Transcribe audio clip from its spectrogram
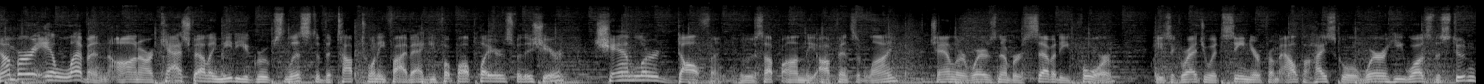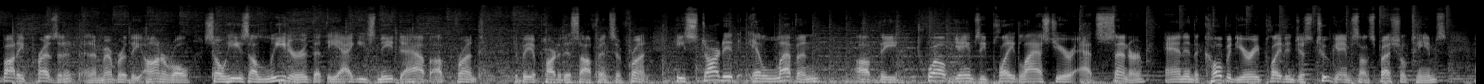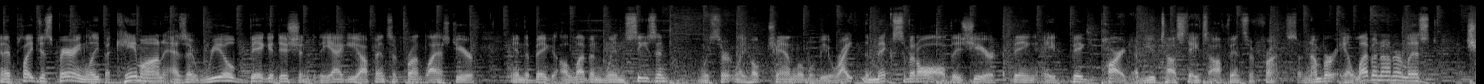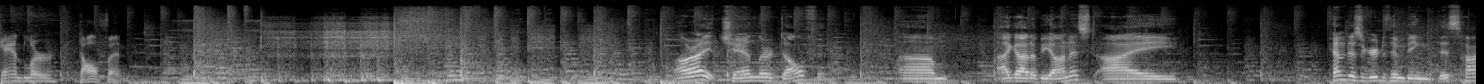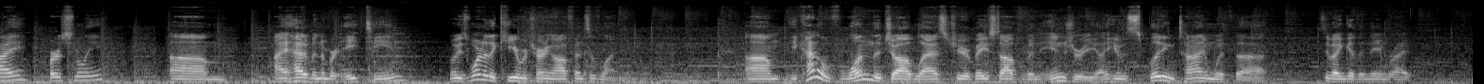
Number 11 on our Cache Valley Media Group's list of the top 25 Aggie football players for this year, Chandler Dolphin, who's up on the offensive line. Chandler wears number 74. He's a graduate senior from Alta High School, where he was the student body president and a member of the honor roll. So he's a leader that the Aggies need to have up front to be a part of this offensive front. He started 11 of the 12 games he played last year at center. And in the COVID year, he played in just two games on special teams and had played just sparingly, but came on as a real big addition to the Aggie offensive front last year in the big 11 win season. We certainly hope Chandler will be right in the mix of it all this year, being a big part of Utah State's offensive front. So, number 11 on our list, Chandler Dolphin. All right, Chandler Dolphin. Um, I gotta be honest, I kind of disagreed with him being this high, personally. Um, I had him at number 18. Well, he's one of the key returning offensive linemen. Um, he kind of won the job last year based off of an injury. Uh, he was splitting time with, uh, see if I can get the name right.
